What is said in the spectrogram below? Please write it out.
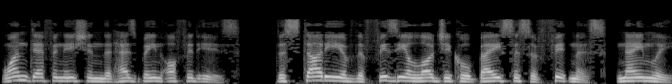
One definition that has been offered is the study of the physiological basis of fitness, namely,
